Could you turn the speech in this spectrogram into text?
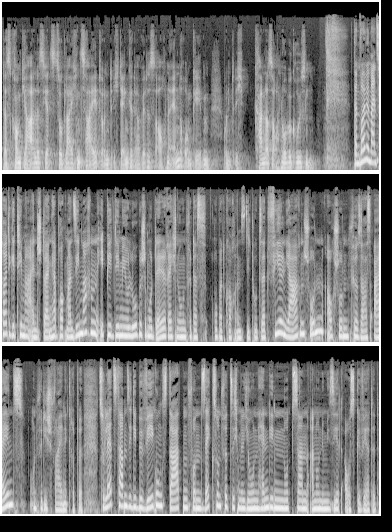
das kommt ja alles jetzt zur gleichen Zeit. Und ich denke, da wird es auch eine Änderung geben. Und ich kann das auch nur begrüßen. Dann wollen wir mal ins heutige Thema einsteigen. Herr Brockmann, Sie machen epidemiologische Modellrechnungen für das Robert Koch Institut seit vielen Jahren schon, auch schon für SARS-1 und für die Schweinegrippe. Zuletzt haben Sie die Bewegungsdaten von 46 Millionen Handynutzern anonymisiert ausgewertet.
